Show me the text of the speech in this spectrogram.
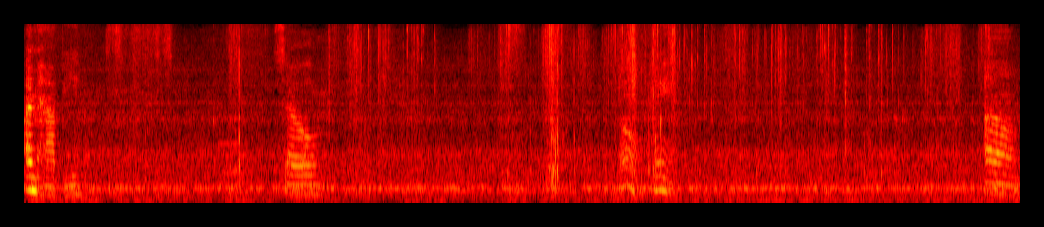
I'm happy. So Oh. Um.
